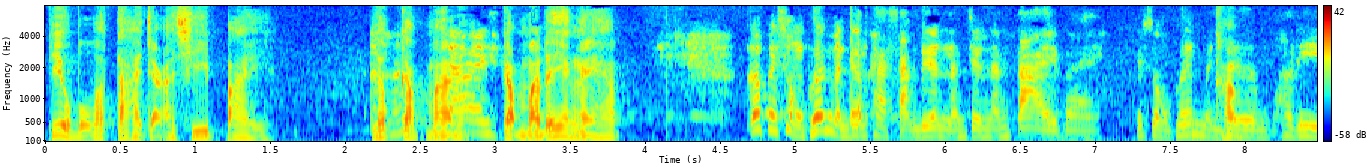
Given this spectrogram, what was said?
พี่โอบอกว่าตายจากอาชีพไป แล้วกลับมาใช่กลับมาได้ยังไงครับ ก็ไปส่งเพื่อนเหมือนเดิมค่ะสามเดือนหลังจากนั้นตายไป ไปส่งเพื่อนเหมือนครับเดิม พอดี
